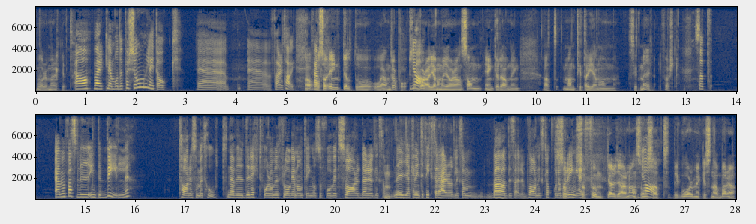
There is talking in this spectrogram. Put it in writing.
varumärket. Ja, verkligen. Både personligt och eh, eh, företag. Ja, För och att- så enkelt att, att ändra på också. Ja. Bara genom att göra en sån enkel övning att man tittar igenom sitt mejl först. Så att även fast vi inte vill ta det som ett hot när vi direkt får, om vi frågar någonting och så får vi ett svar där det liksom Mm. nej jag kan inte fixa det här och liksom bara det så här, varningsklockorna bara Så, ringer. så funkar hjärnan så, Ja. så att det går mycket snabbare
